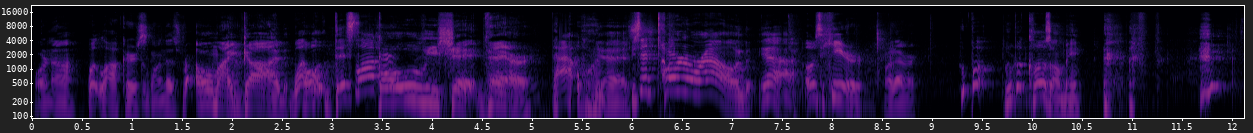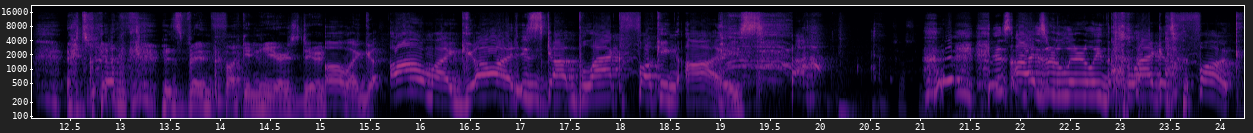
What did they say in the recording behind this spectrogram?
Or nah? What lockers? The one that's oh my god! What? Hol- this locker? Holy shit! There. That one. Yes. You said turn around. Yeah. I was here. Whatever. Who put Who put clothes on me? It's been it's been fucking years, dude. Oh my god. Oh my god. He's got black fucking eyes. His eyes are literally the black as fuck.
